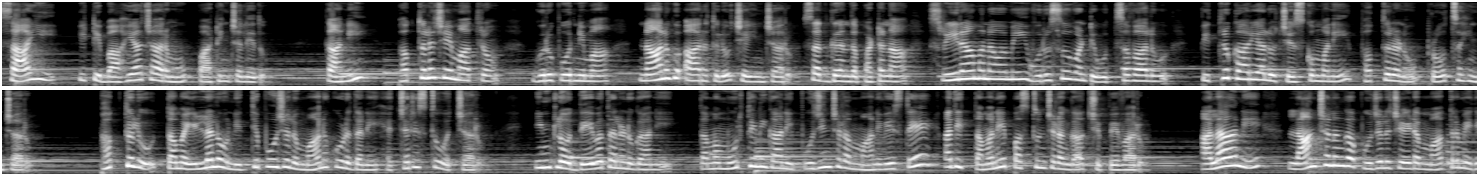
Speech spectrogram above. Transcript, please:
సాయి ఇట్టి బాహ్యాచారము పాటించలేదు. కానీ భక్తులచే మాత్రం గురు పూర్ణిమ నాలుగు ఆరతులు చేయించారు. సద్గ్రంథ పఠన శ్రీరామనవమి ఉరుసు వంటి ఉత్సవాలు పితృకార్యాలు చేసుకోమని భక్తులను ప్రోత్సహించారు. భక్తులు తమ ఇళ్ళలో నిత్యపూజలు మానకూడదని హెచ్చరిస్తూ వచ్చారు. ఇంట్లో దేవతలను గాని తమ మూర్తిని గాని పూజించడం మానివేస్తే అది తమనే పస్తుంచడంగా చెప్పేవారు. అలా అని లాంఛనంగా పూజలు చేయడం మాత్రమే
